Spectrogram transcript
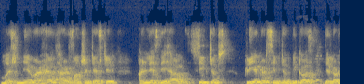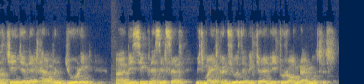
must never have thyroid function tested unless they have symptoms, clear-cut symptoms, because there are a lot of changes that happen during uh, the sickness itself, which might confuse the picture and lead to wrong diagnosis.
